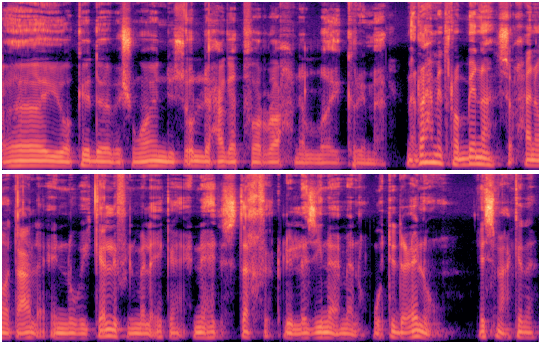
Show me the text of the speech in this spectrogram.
أيوه كده يا باشمهندس قول لي حاجة تفرحني الله يكرمك. من رحمة ربنا سبحانه وتعالى إنه بيكلف الملائكة إنها تستغفر للذين آمنوا وتدعي لهم. اسمع كده.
